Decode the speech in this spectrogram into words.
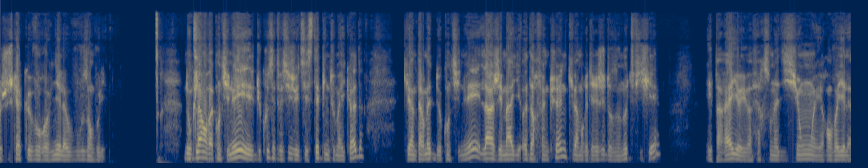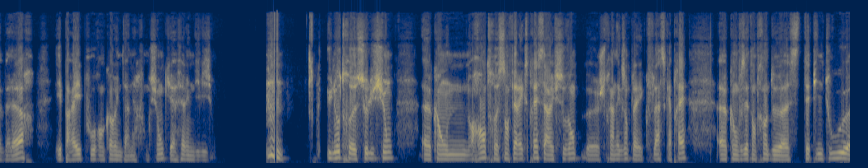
jusqu'à que vous reveniez là où vous vous en vouliez. Donc là, on va continuer et du coup, cette fois-ci, je vais utiliser Step into my code qui va me permettre de continuer. Là, j'ai my other function qui va me rediriger dans un autre fichier. Et pareil, il va faire son addition et renvoyer la valeur. Et pareil pour encore une dernière fonction qui va faire une division. Une autre solution, euh, quand on rentre sans faire exprès, ça arrive souvent, euh, je ferai un exemple avec Flask après, euh, quand vous êtes en train de step into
